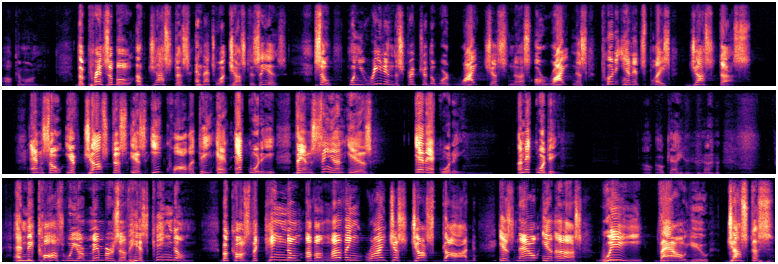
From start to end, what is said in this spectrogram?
Oh, come on. The principle of justice, and that's what justice is. So when you read in the scripture the word righteousness or rightness, put in its place justice. And so if justice is equality and equity, then sin is inequity, iniquity. Oh, okay. and because we are members of his kingdom, because the kingdom of a loving, righteous, just God is now in us, we value justice.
